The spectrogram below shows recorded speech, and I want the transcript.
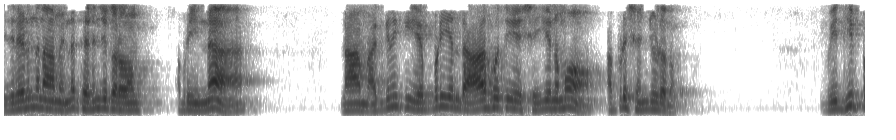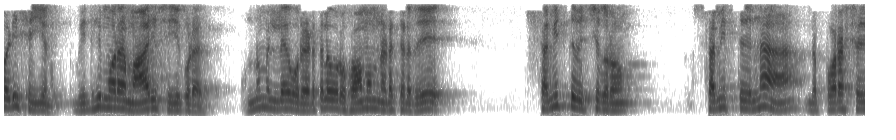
இதிலிருந்து நாம் என்ன தெரிஞ்சுக்கிறோம் அப்படின்னா நாம் அக்னிக்கு எப்படி அந்த ஆகுதியை செய்யணுமோ அப்படி செஞ்சுடணும். விதிப்படி செய்யணும். விதிமுறை மாறி செய்யக்கூடாது. ஒன்றும் இல்லை ஒரு இடத்துல ஒரு ஹோமம் நடக்கிறது சமித்து வச்சுக்கிறோம். சமித்துன்னா இந்த புரசு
